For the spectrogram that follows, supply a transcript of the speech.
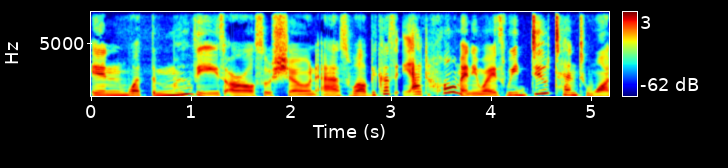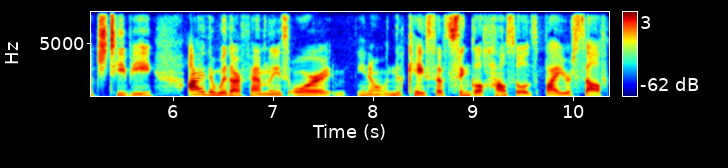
in what the movies are also shown as well. Because at home, anyways, we do tend to watch TV either with our families or, you know, in the case of single households by yourself.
